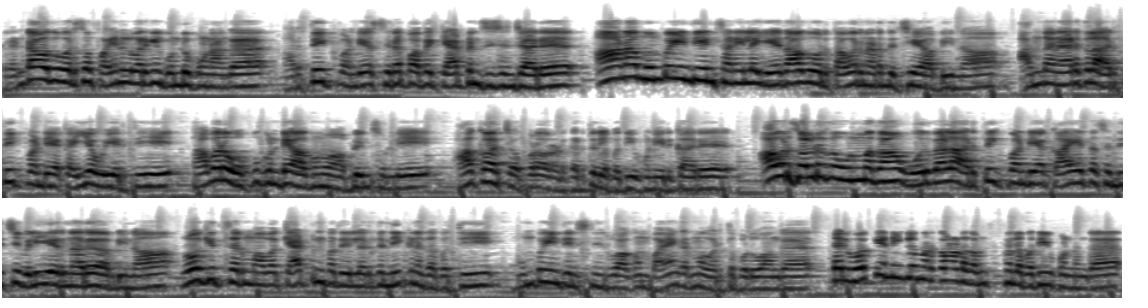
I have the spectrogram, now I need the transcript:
ரெண்டாவது வருஷம் ஃபைனல் வரைக்கும் கொண்டு போனாங்க. ஹர்திக் பாண்டியா சிறப்பாவே கேப்டன்சி செஞ்சாரு. ஆனா மும்பை இந்தியன்ஸ் அணியில ஏதாவது ஒரு தவறு நடந்துச்சு அப்படின்னா அந்த நேரத்துல ஹர்திக் பாண்டியா கையை உயர்த்தி தவறை ஒப்புக்கொண்டே ஆகணும் அப்படின்னு சொல்லி ஆகாஷ் சோப்ரா அவரோட கருத்துக்களை பதிவு பண்ணியிருக்காரு. அவர் சொல்றது உண்மைதான். ஒருவேளை ஹர்திக் பாண்டியா காயத்தை சந்திச்சு வெளியேறினாரு அப்படின்னா ரோஹித் சர்மாவை கேப்டன் பதவியில இருந்து நீக்கினதை பத்தி மும்பை இந்தியன்ஸ் நிர்வாகம் பயங்கரமா வருத்தப்படுவாங்க. சரி ஓகே நீங்களும் மறக்காம கமெண்ட்ஸ்ல பதிவு பண்ணுங்க.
